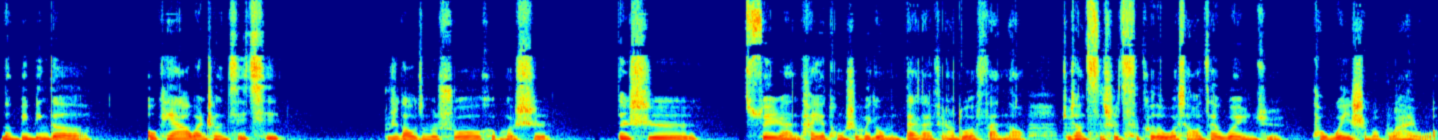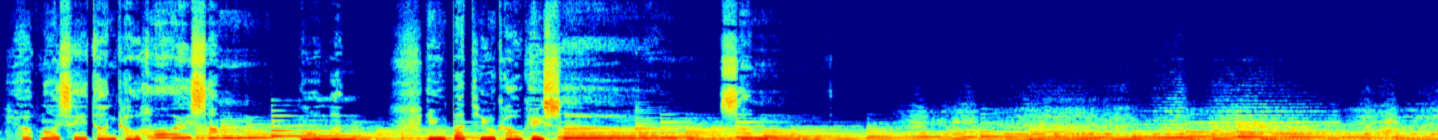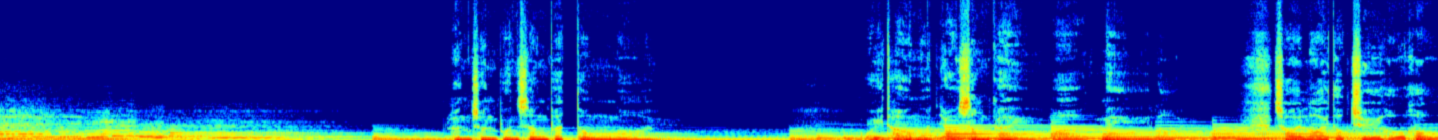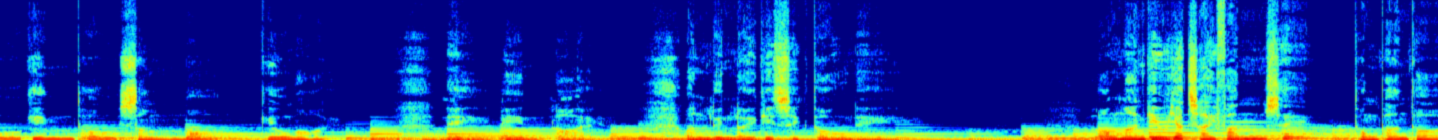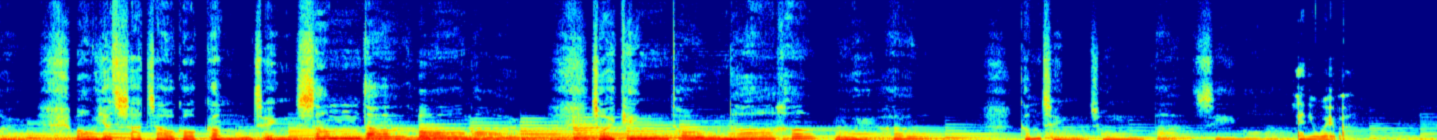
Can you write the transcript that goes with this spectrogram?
冷冰冰的 OK 啊完成机器。不知道这么说合不合适，但是虽然它也同时会给我们带来非常多的烦恼，就像此时此刻的我，想要再问一句：他为什么不爱我？若爱是但求开心，我问要不要求其伤心？半生不懂爱，回头没有心计划未来，才来独处好好检讨什么叫爱。你便来，混乱里结识到你，浪漫叫一切粉饰。同盼待某一刹就觉感情深得可爱，在倾吐那刻回响，感情从不是爱。Anyway 吧，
